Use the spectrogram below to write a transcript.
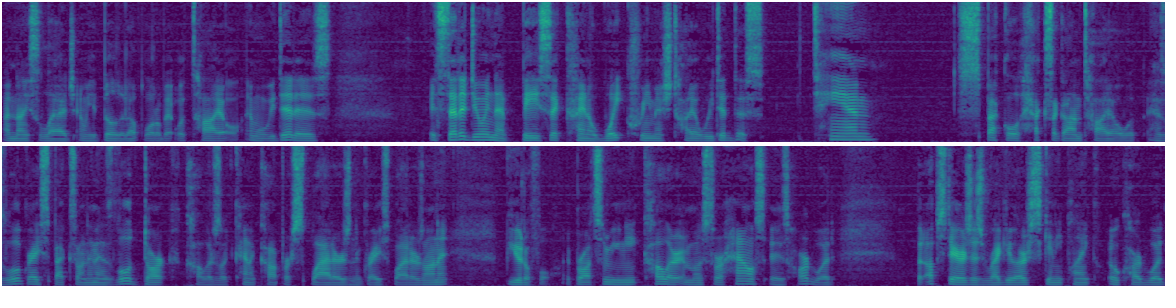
a nice ledge and we built it up a little bit with tile. And what we did is, instead of doing that basic kind of white creamish tile, we did this tan speckled hexagon tile with has little gray specks on it and has little dark colors like kind of copper splatters and gray splatters on it. Beautiful. It brought some unique color and most of our house is hardwood. But upstairs is regular skinny plank oak hardwood,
